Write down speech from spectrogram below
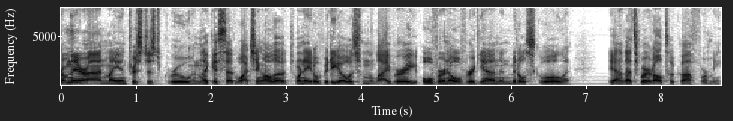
from there on, my interest just grew. And like I said, watching all the tornado videos from the library over and over again in middle school, and yeah, that's where it all took off for me.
